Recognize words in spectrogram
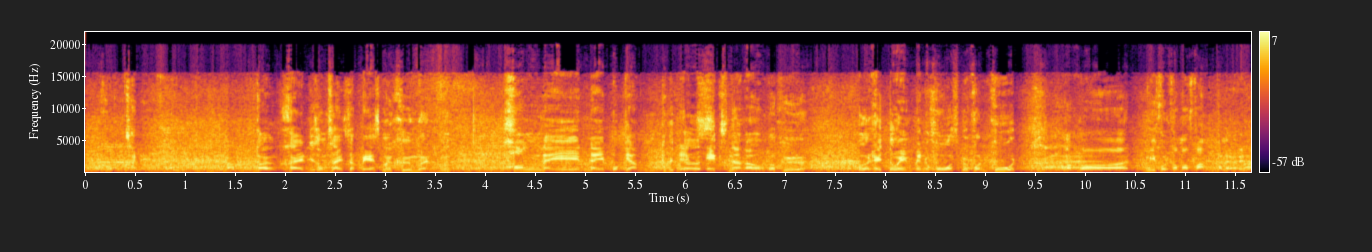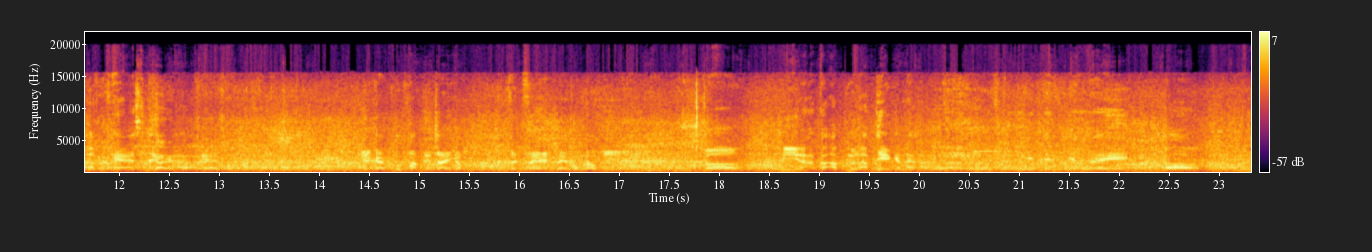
7ครบชาเลนจ์พอดีครับ ถ้าใครที่สงสัย Space มันคือเหมือนห้องในในโปรแกรม Twitter X X นะครับผมก็คือเปิดให้ตัวเองเป็นโฮสต์เป็นคนพูด ใช่ แล้วก็มีคนเข้ามาฟังกันเลยเป็น podcast ใช่เป็นพอดแคสต์มีการพูดความในใจกับแฟนๆไหมพวกเราเองก็มีนะครับก็อัปเหมือนอัปเดตกันแหละครับว่าแบบเออช่วงนี้เป็นยังไงก็เหมือน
